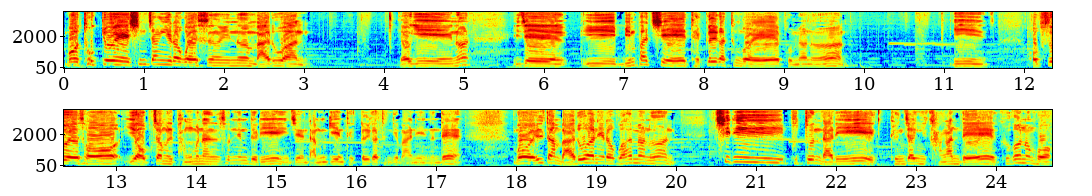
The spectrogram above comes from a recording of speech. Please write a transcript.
뭐 도쿄의 심장이라고 할 수 있는 마루안. 여기는 이제 이 민파치의 댓글 같은 거에 보면은 이 업소에서 이 업장을 방문하는 손님들이 이제 남긴 댓글 같은 게 많이 있는데 뭐 일단 마루안이라고 하면은 7위 붙은 날이 굉장히 강한데 그거는 뭐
